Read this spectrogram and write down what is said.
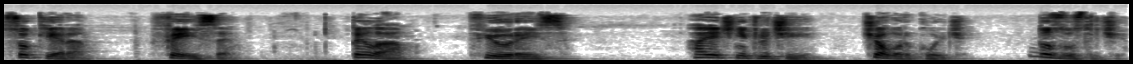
сокира, фейсе, пила, фюрейс, гаячні ключі, човор кульч. До зустрічі!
